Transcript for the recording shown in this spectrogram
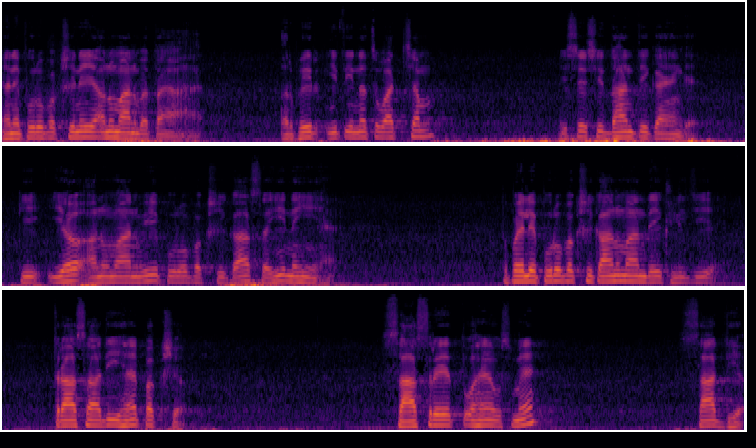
यानी पूर्व पक्षी ने यह अनुमान बताया है। और फिर इति नचवाच्यम। इसे सिद्धांति कहेंगे कि यह अनुमान भी पूर्व पक्षी का सही नहीं है। तो पहले पूर्व पक्षी का अनुमान देख लीजिए। त्रासादि है पक्ष। साश्रयत्व तो है उसमें साध्य।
